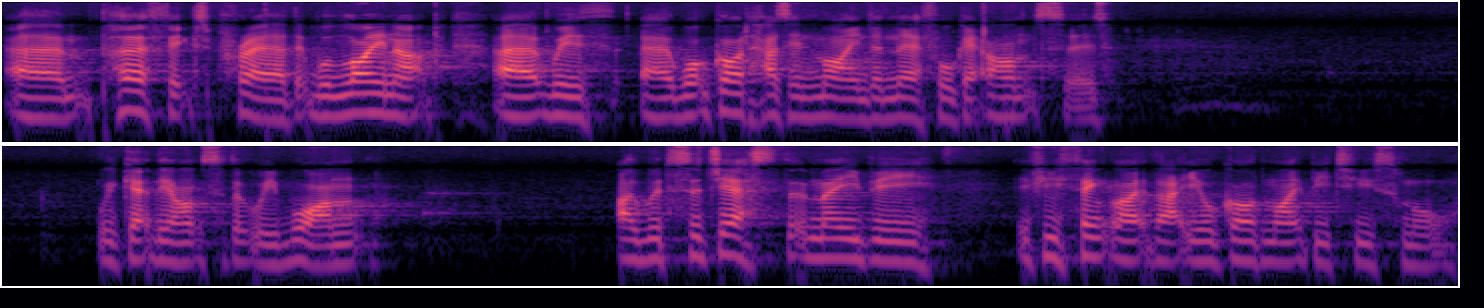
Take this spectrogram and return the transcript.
um, perfect prayer that will line up uh, with uh, what God has in mind and therefore get answered. We get the answer that we want. I would suggest that maybe if you think like that, your God might be too small.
